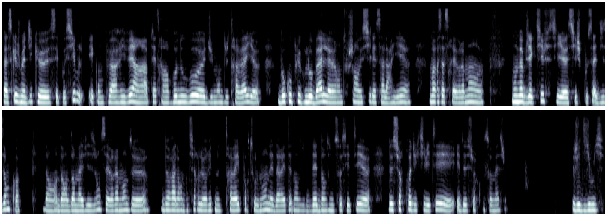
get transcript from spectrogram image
parce que je me dis que c'est possible et qu'on peut arriver à, peut-être un renouveau du monde du travail beaucoup plus global en touchant aussi les salariés. moi, ça serait vraiment mon objectif si, euh, si je pousse à 10 ans, quoi. Dans, dans, dans ma vision, c'est vraiment de, de ralentir le rythme de travail pour tout le monde et d'arrêter d'être dans une société euh, de surproductivité et, de surconsommation. J'ai dit oui.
